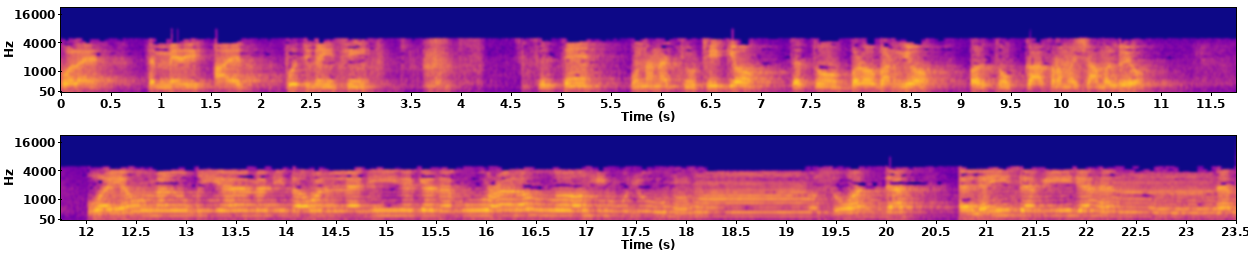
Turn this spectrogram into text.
کولے تو میری آیت پوچھ گئی تھی۔ پھر تیں انہوں نے چوٹھی کیوں تو تم بڑو بن گیو اور تم کافروں میں شامل رہو ويوم القيامة ترى الذين كذبوا على الله وجوههم مسودة. أليس في جهنم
